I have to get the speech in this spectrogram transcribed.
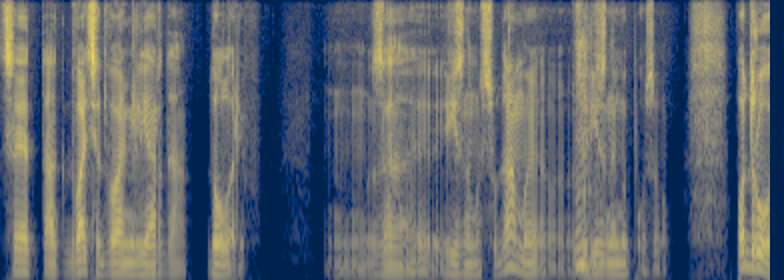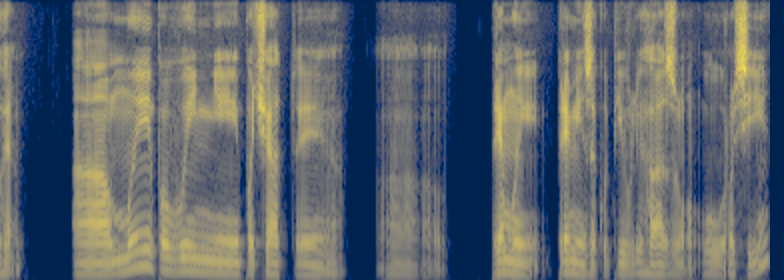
Це так 22 мільярда доларів за різними судами, за різними позовами. По-друге, ми повинні почати прямі, прямі закупівлі газу у Росії.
